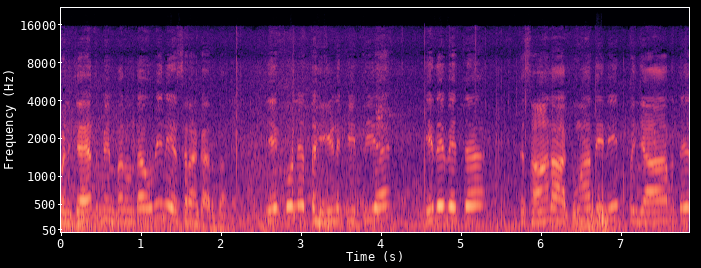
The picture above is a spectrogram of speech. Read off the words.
ਪੰਚਾਇਤ ਮੈਂਬਰ ਹੁੰਦਾ, ਉਹ ਵੀ ਨਹੀਂ ਇਸ ਤਰ੍ਹਾਂ ਕਰਦਾ। ਇੱਕ ਉਹਨੇ ਤਹੀਨ ਕੀਤੀ ਹੈ, ਇਹਦੇ ਵਿੱਚ ਕਿਸਾਨ ਆਗੂਆਂ ਦੀ ਨਹੀਂ, ਪੰਜਾਬ ਤੇ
